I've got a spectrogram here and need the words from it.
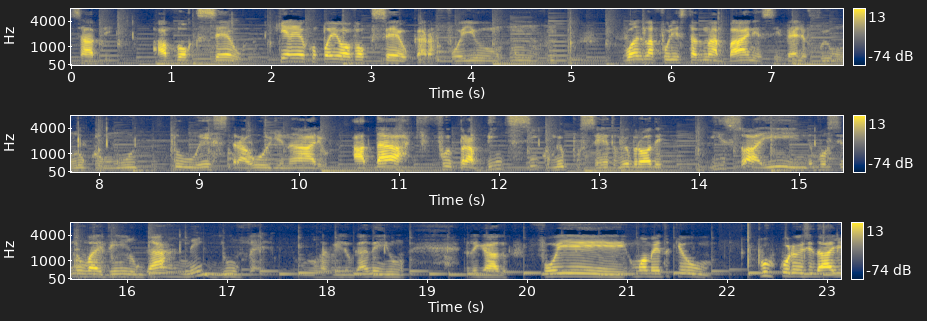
sabe? A Voxel. Quem aí acompanhou a Voxel, cara, foi um, um, um... quando ela foi listada na Binance, velho, foi um lucro muito extraordinário. A Dark foi para 25 mil por cento, meu brother. Isso aí você não vai ver em lugar nenhum, velho. Não vai ver em lugar nenhum, tá ligado? Foi um momento que eu, por curiosidade,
